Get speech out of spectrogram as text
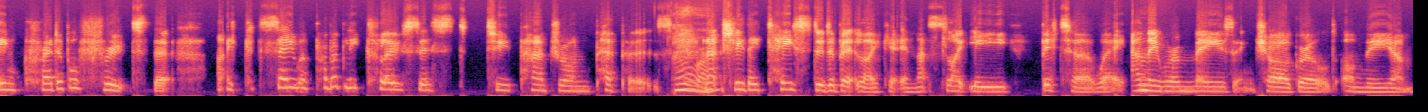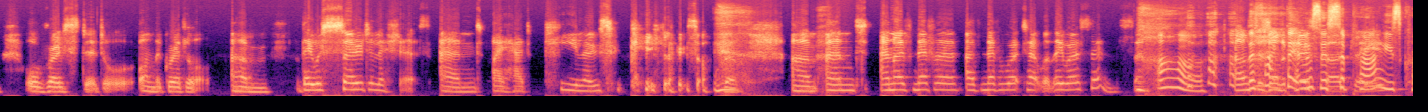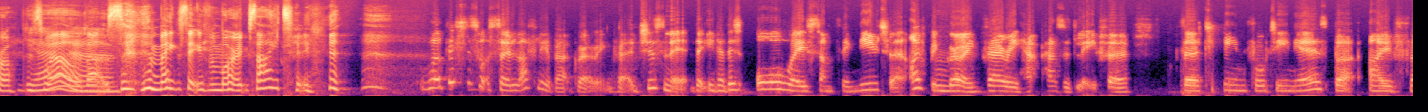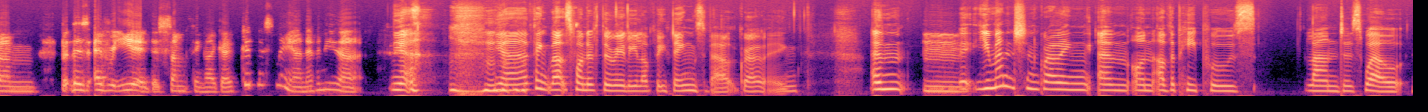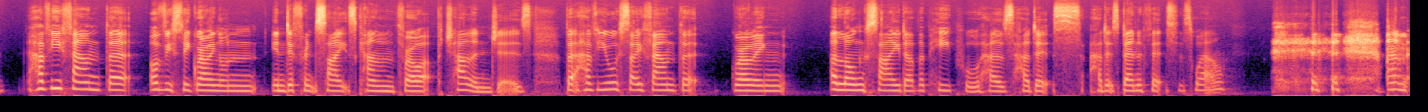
incredible fruits that I could say were probably closest to padron peppers. Oh, right. And actually, they tasted a bit like it in that slightly bitter way, and mm. they were amazing, char grilled on the um, or roasted or on the griddle. Um, they were so delicious, and I had kilos and kilos of them. Um, and and I've never I've never worked out what they were since. Oh, the fact that it was a surprise please. crop as yeah. well that's makes it even more exciting. well this is what's so lovely about growing veg isn't it that you know there's always something new to learn i've been mm. growing very haphazardly for 13 14 years but i've um but there's every year there's something i go goodness me i never knew that yeah. Yeah i think that's one of the really lovely things about growing. Um mm. you mentioned growing um on other people's land as well. Have you found that obviously growing on in different sites can throw up challenges but have you also found that growing alongside other people has had its had its benefits as well um,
